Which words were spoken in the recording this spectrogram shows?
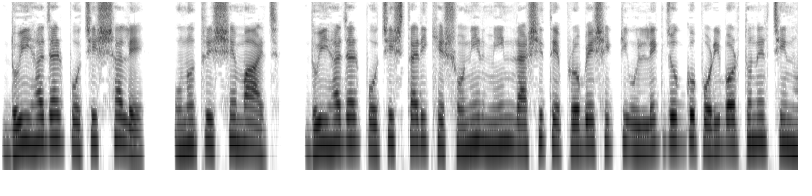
দুই হাজার পঁচিশ সালে, উনত্রিশে মার্চ, দুই হাজার পঁচিশ তারিখে শনির মীন রাশিতে প্রবেশ একটি উল্লেখযোগ্য পরিবর্তনের চিহ্ন,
